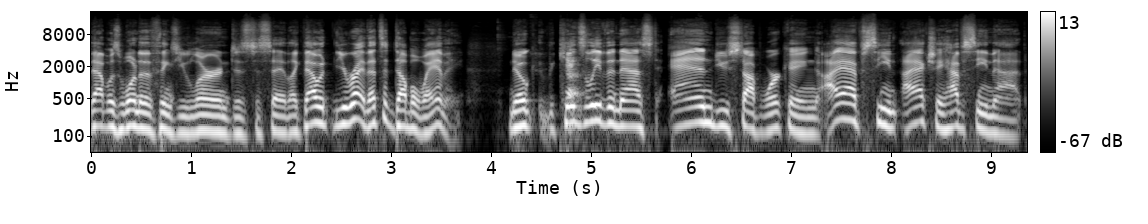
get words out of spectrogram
That was one of the things you learned is to say like that would. You're right. That's a double whammy. No, the kids yeah. leave the nest and you stop working. I have seen. I actually have seen that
